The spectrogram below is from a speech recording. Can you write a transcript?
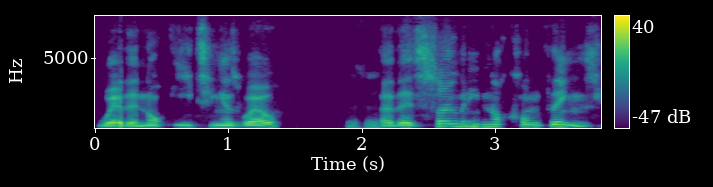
where they're not eating as well mm-hmm. uh, there's so many knock-on things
